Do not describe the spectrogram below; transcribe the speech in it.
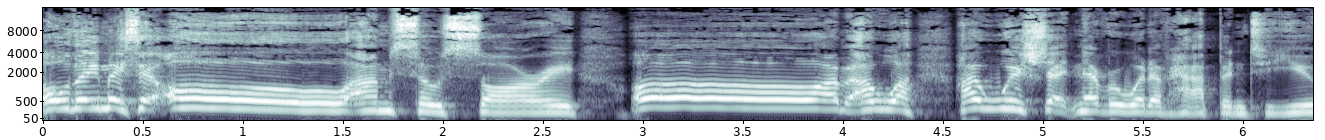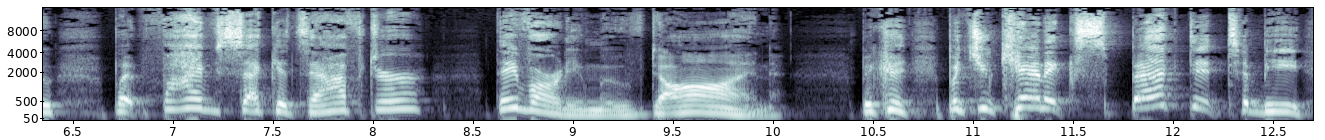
Oh, they may say, Oh, I'm so sorry. Oh, I, I, I, wish that never would have happened to you. But five seconds after, they've already moved on because but you can't expect it to be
